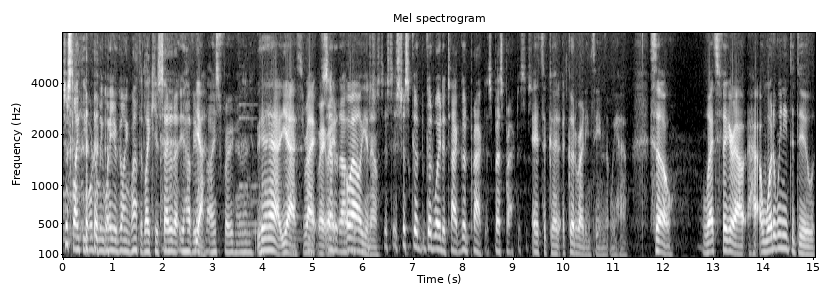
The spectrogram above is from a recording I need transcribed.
Just like the orderly way you're going about it, like you set it up, you have your Yeah. iceberg, and then Yeah, yes, right, right, set right. it up. Well, you it's know, just- it's, it's just good, good way to tack, good practice, best practices. it's a good, a good writing team that we have. So, let's figure out how, what do we need to do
